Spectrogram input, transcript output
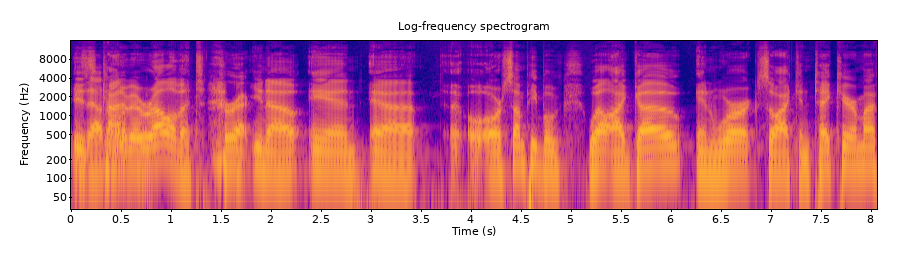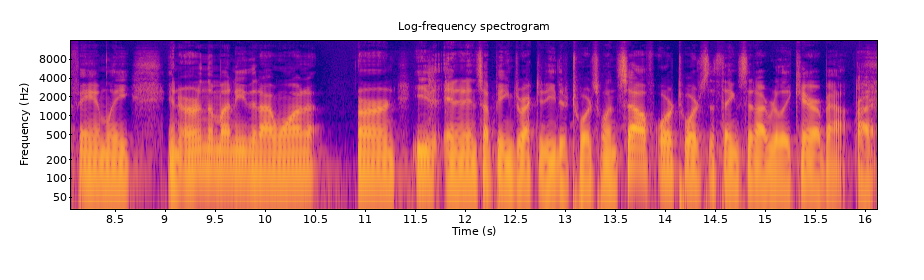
is, is kind of irrelevant. Correct. You know, and uh, or some people, well, I go and work so I can take care of my family and earn the money that I want to earn, either, and it ends up being directed either towards oneself or towards the things that I really care about. Right.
